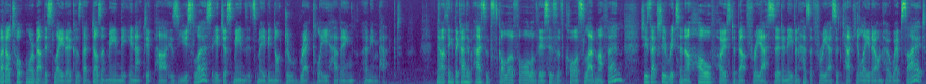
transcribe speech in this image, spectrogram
But I'll talk more about this later because that doesn't mean the inactive part is useless. It just means it's maybe not directly having an impact. Now, I think the kind of acid scholar for all of this is, of course, Lab Muffin. She's actually written a whole post about free acid and even has a free acid calculator on her website.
